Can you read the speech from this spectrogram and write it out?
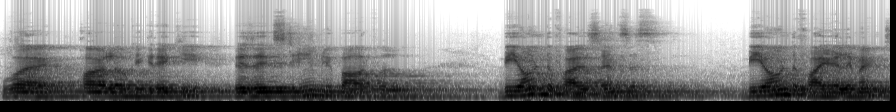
Why Paralokik Reiki is extremely powerful. Beyond the five senses, beyond the five elements,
